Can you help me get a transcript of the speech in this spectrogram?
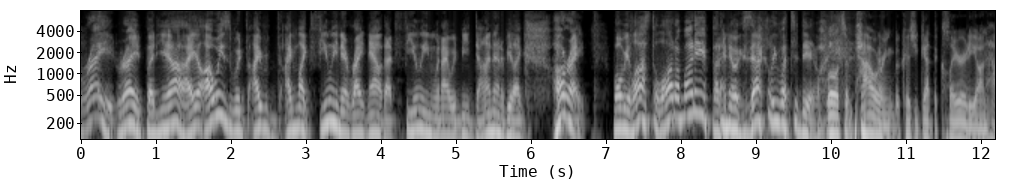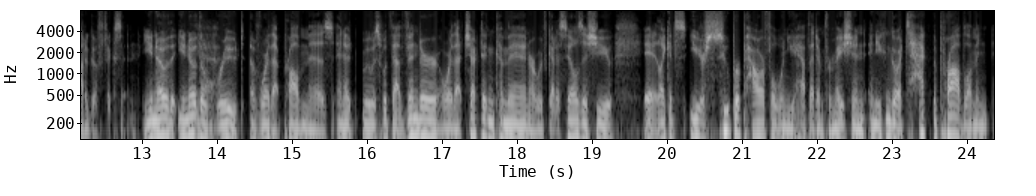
Right, right. But yeah, I always would I I'm like feeling it right now, that feeling when I would be done and I'd be like, all right, well, we lost a lot of money, but I know exactly what to do. Well, it's empowering because you got the clarity on how to go fix it. You know that you know Yeah. the root of where that problem is, and it, it was with that vendor, or that check didn't come in, or we've got a sales issue. It, like it's you're super powerful when you have that information, and you can go attack the problem and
